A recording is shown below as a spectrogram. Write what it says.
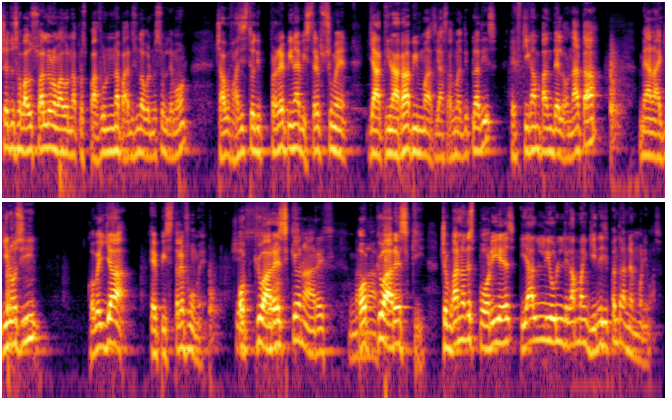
και τους οπαδούς του άλλων ομάδων να προσπαθούν να πατήσουν τα πολύ μέσα στο λαιμό και αποφασίστε ότι πρέπει να επιστρέψουμε για την αγάπη μας για να σταθούμε δίπλα της ευκήκαν παντελονάτα με ανακοίνωση κοπέγια επιστρέφουμε και όποιου σε αρέσκει όποιον αρέσκει. Μπράβο. όποιου αρέσκει και που κάνουν τις πορείες οι άλλοι ούλοι κάνουν κινήσεις πάντα κάνουν μόνοι μας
